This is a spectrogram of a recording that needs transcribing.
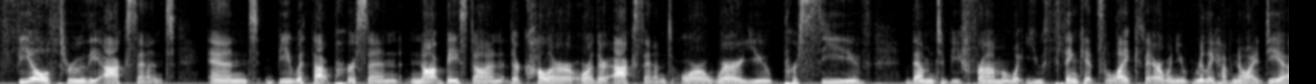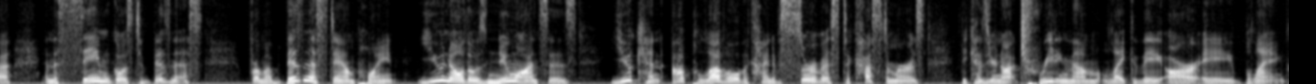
feel through the accent and be with that person not based on their color or their accent or where you perceive them to be from and what you think it's like there when you really have no idea. And the same goes to business from a business standpoint you know those nuances you can up level the kind of service to customers because you're not treating them like they are a blank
